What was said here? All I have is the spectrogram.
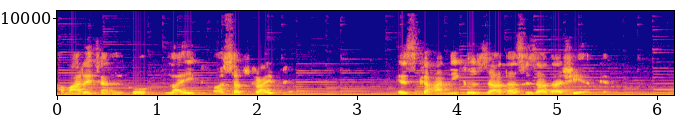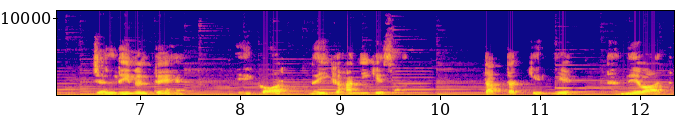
हमारे चैनल को लाइक और सब्सक्राइब करें। इस कहानी को ज़्यादा से ज़्यादा शेयर करें। जल्दी मिलते हैं एक और नई कहानी के साथ। तब तक के लिए धन्यवाद।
